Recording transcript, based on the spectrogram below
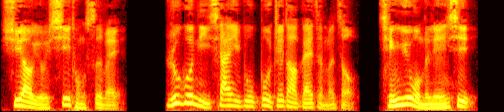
需要有系统思维，如果你下一步不知道该怎么走，请与我们联系。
